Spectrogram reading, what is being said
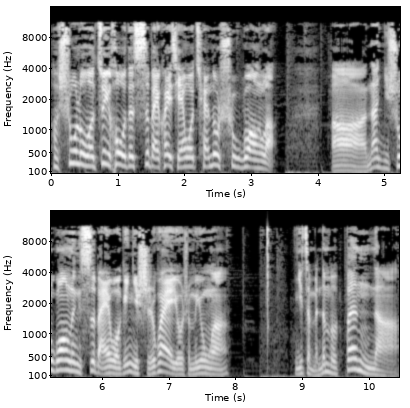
我输了我最后的四百块钱，我全都输光了。啊，那你输光了你四百，我给你十块有什么用啊？你怎么那么笨呢？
